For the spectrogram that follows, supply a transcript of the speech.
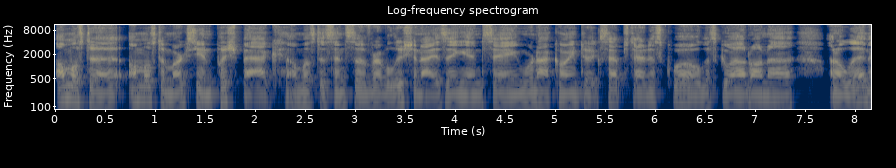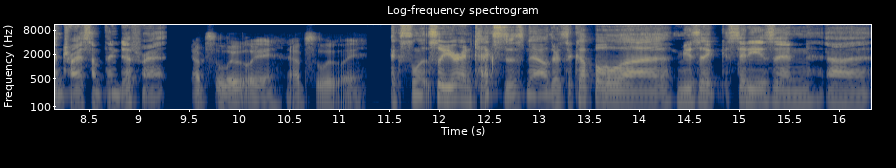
Almost a almost a marxian pushback almost a sense of revolutionizing and saying we're not going to accept status quo. Let's go out on a on a limb and try something different. Absolutely. Absolutely. Excellent. So you're in texas now. There's a couple uh, music cities in uh,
